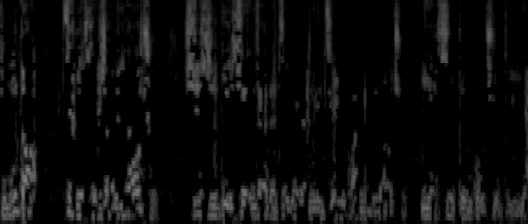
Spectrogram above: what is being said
足到这个学校的要求？其实对现在的这个人力资源管理的要求也是跟过去不一样。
